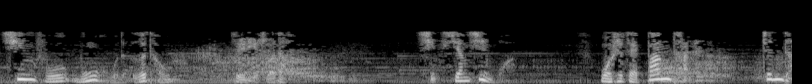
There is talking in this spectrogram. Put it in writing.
轻抚母虎的额头，嘴里说道：“请相信我，我是在帮他们，真的。”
